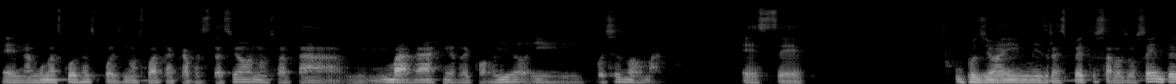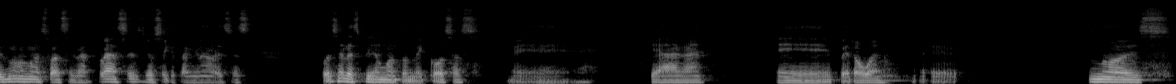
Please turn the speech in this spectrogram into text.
en algunas cosas pues nos falta capacitación, nos falta bagaje, recorrido y pues es normal. Este, pues yo hay mis respetos a los docentes, ¿no? No es fácil dar clases, yo sé que también a veces pues se les pide un montón de cosas eh, que hagan, eh, pero bueno, eh, no es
